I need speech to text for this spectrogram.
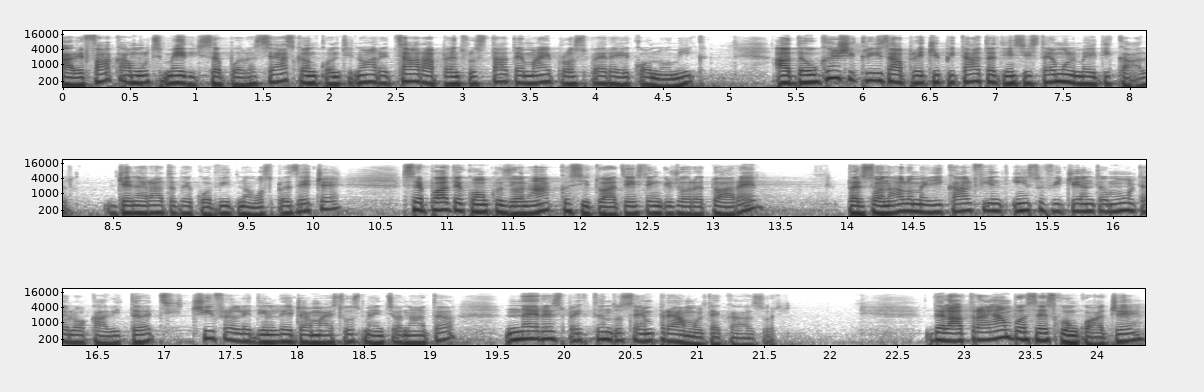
care fac ca mulți medici să părăsească în continuare țara pentru state mai prospere economic, adăugând și criza precipitată din sistemul medical, generată de COVID-19, se poate concluziona că situația este îngrijorătoare, personalul medical fiind insuficient în multe localități, cifrele din legea mai sus menționată, nerespectându-se în prea multe cazuri. De la Traian Băsescu încoace,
